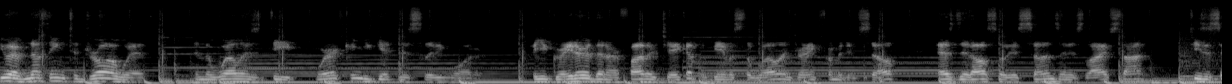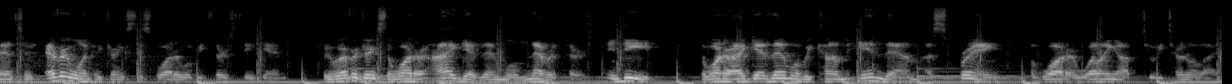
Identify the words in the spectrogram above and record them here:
you have nothing to draw with, and the well is deep. Where can you get this living water? Are you greater than our father Jacob, who gave us the well and drank from it himself, as did also his sons and his livestock? Jesus answered, Everyone who drinks this water will be thirsty again, but whoever drinks the water I give them will never thirst. Indeed, the water I give them will become in them a spring of water welling up to eternal life.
